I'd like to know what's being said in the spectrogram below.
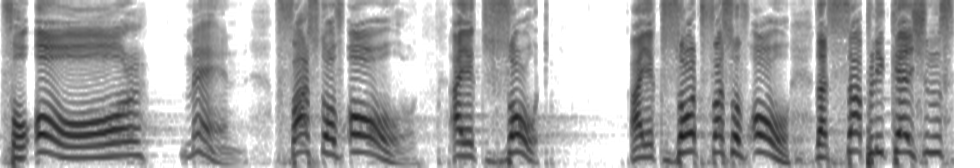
for all men. First of all, I exhort I exhort first of all that supplications,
